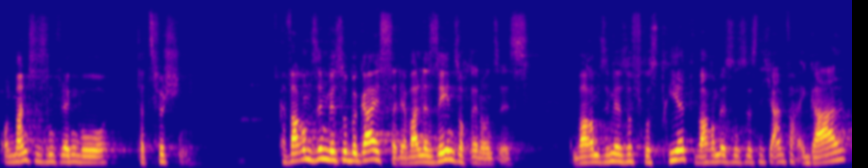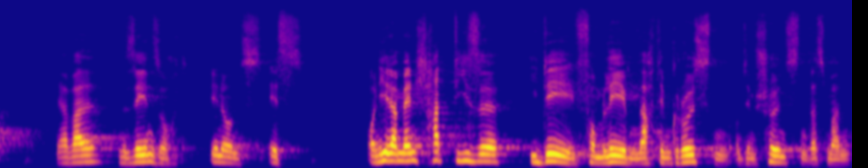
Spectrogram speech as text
und manche sind irgendwo dazwischen. Warum sind wir so begeistert? Ja, weil eine Sehnsucht in uns ist. Und warum sind wir so frustriert? Warum ist uns das nicht einfach egal? Ja, weil eine Sehnsucht in uns ist. Und jeder Mensch hat diese Idee vom Leben nach dem Größten und dem Schönsten, das man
